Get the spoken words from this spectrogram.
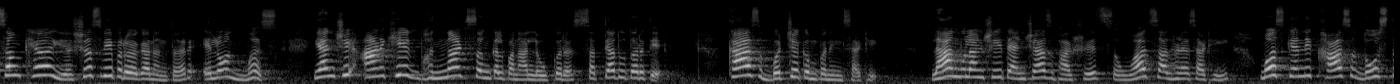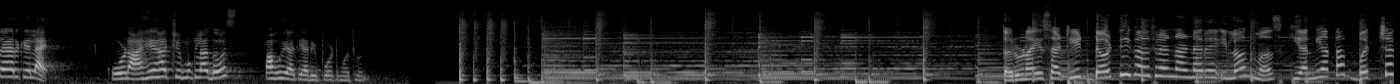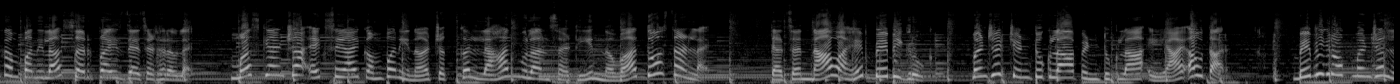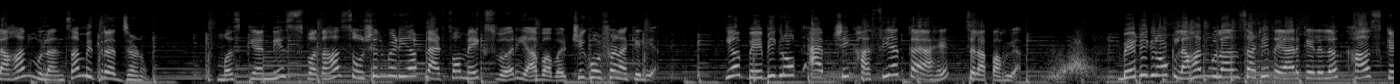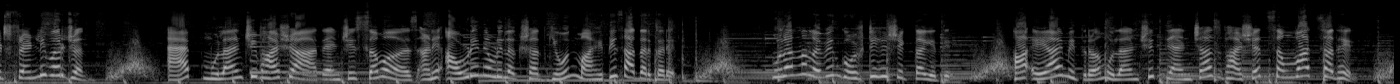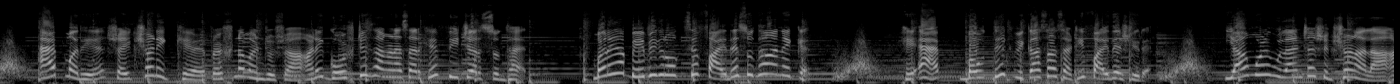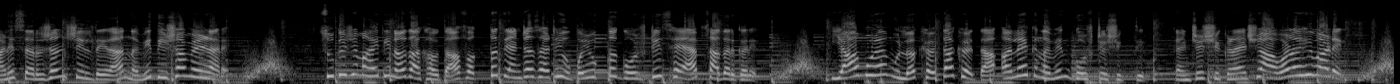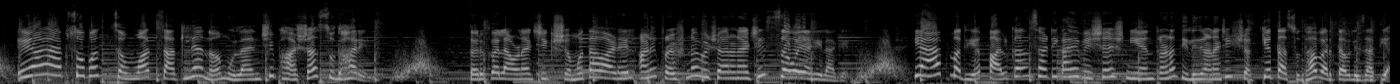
असंख्य यशस्वी प्रयोगानंतर Elon Musk यांची आणखी एक भन्नाट संकल्पना लवकरच सत्यात उतरते. खास बच्चे कंपनींसाठी. लहान मुलांशी त्यांच्याच भाषेत संवाद साधण्यासाठी मस्क यांनी खास दोस्त तयार केलाय. कोण आहे हा चिमुकला दोस्त? पाहूयात या रिपोर्टमधून. तरुणाईसाठी डर्टी गर्लफ्रेंड आणणारे इलॉन मस्क यांनी आता बच्चा कंपनीला सरप्राईज द्यायचं ठरवलंय. मस्क यांच्या एक्स ए आय कंपनीनं चक्क लहान मुलांसाठी नवा दोस्त आणलाय. त्याचं नाव आहे बेबी ग्रोक म्हणजे चिंटुकला पिंटुकला ए आय अवतार. बेबी ग्रोक म्हणजे लहान मुलांचा मित्रच जणू. मस्क यांनी स्वतः सोशल मीडिया प्लॅटफॉर्म एक्स वर याबाबतची घोषणा केली आहे. या बेबी ग्रोक ऍपची खासियत काय आहे? चला पाहूया. बेबी ग्रोक लहान मुलांसाठी तयार केलेलं खास किड्स फ्रेंडली व्हर्जन ऍप मुलांची भाषा त्यांची समज आणि आवडीनिवडी लक्षात घेऊन माहिती सादर करेल. मुलांना नवीन गोष्टीही शिकता येतील. हा ए आय मित्र मुलांशी त्यांच्याच भाषेत संवाद साधेल. ऍपमध्ये शैक्षणिक खेळ प्रश्नमंजुषा आणि गोष्टी सांगण्यासारखे फीचर्स सुद्धा आहेत. बरं या बेबी ग्रोकचे फायदे सुद्धा अनेक आहेत. हे ऍप बौद्धिक विकासासाठी फायदेशीर आहे. यामुळे मुलांच्या शिक्षणाला आणि सर्जनशीलतेला नवी दिशा मिळणार आहे. चुकीची माहिती न दाखवता फक्त त्यांच्यासाठी उपयुक्त गोष्टीच हे ऍप सादर करेल. यामुळे मुलं खेळता खेळता अनेक नवीन गोष्टी शिकतील. त्यांची शिकण्याची आवडही वाढेल. ए आय ऍप सोबत संवाद साधल्यानं मुलांची भाषा सुधारेल. तर्क लावण्याची क्षमता वाढेल आणि प्रश्न विचारण्याची सवयही लागेल. या ॲपमध्ये पालकांसाठी काही विशेष नियंत्रणं दिली जाण्याची शक्यता सुद्धा वर्तवली जाते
